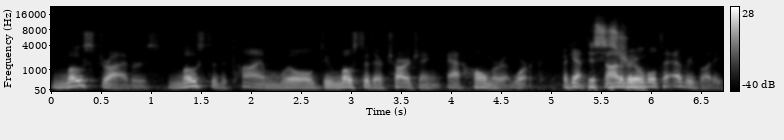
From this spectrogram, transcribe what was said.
most drivers, most of the time, will do most of their charging at home or at work. Again, this not available to everybody.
